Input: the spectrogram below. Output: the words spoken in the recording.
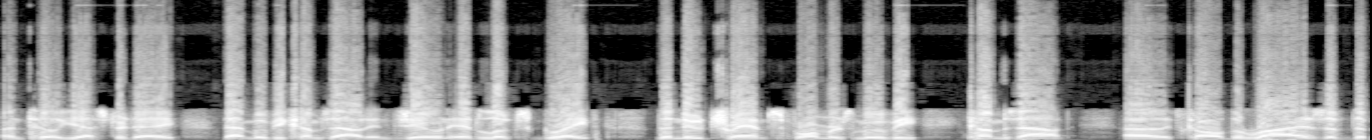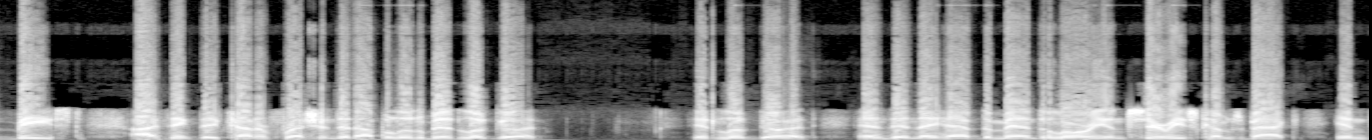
until yesterday. That movie comes out in June. It looks great. The new Transformers movie comes out. Uh, it's called The Rise of the Beast. I think they've kind of freshened it up a little bit. Look good. It looked good. And then they have the Mandalorian series comes back in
